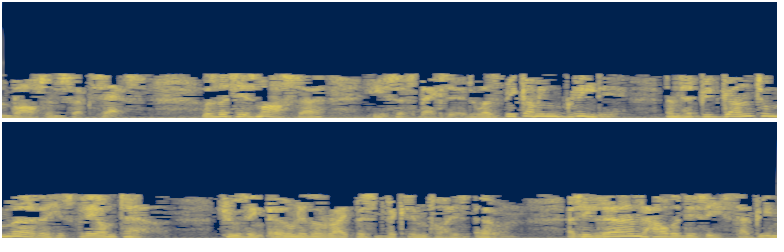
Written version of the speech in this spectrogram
and Barton's success was that his master, he suspected, was becoming greedy and had begun to murder his clientele choosing only the ripest victim for his own, as he learned how the deceased had been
